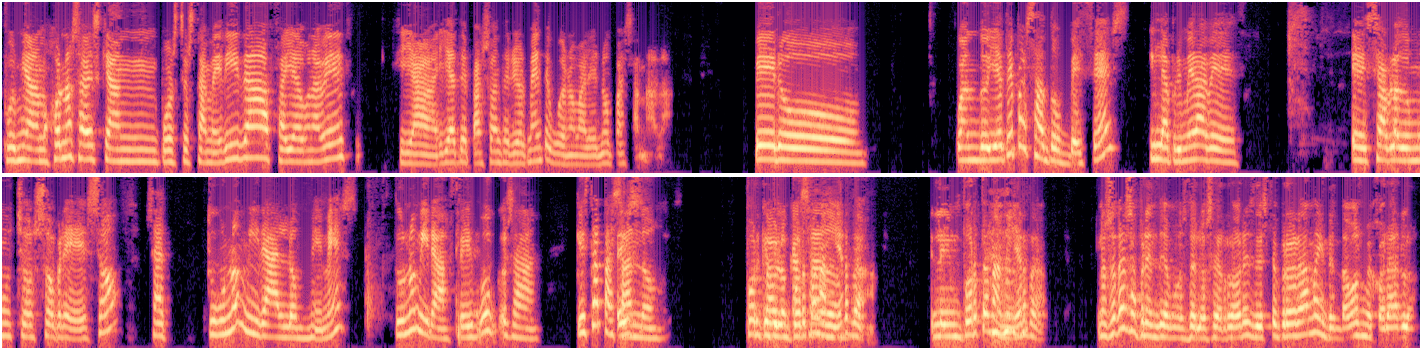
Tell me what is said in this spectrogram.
pues mira, a lo mejor no sabes que han puesto esta medida, ha fallado una vez, que ya, ya te pasó anteriormente, bueno, vale, no pasa nada. Pero cuando ya te pasa dos veces y la primera vez eh, se ha hablado mucho sobre eso, o sea, tú no miras los memes, tú no miras Facebook, o sea, ¿qué está pasando? Porque Pablo le importa Casado. una mierda. Le importa una mierda. Nosotros aprendemos de los errores de este programa e intentamos mejorarlo.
